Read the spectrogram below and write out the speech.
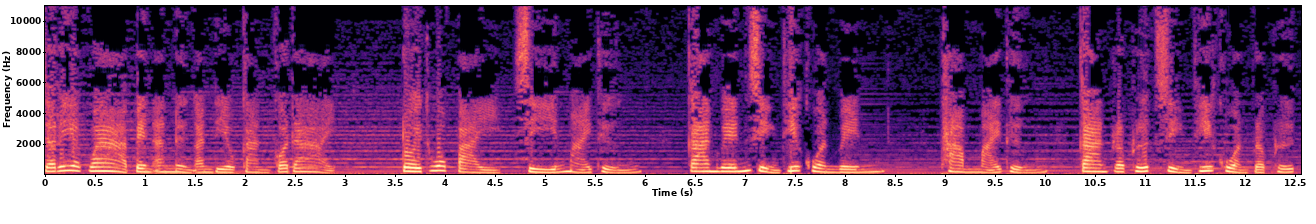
จะเรียกว่าเป็นอันหนึ่งอันเดียวกันก็ได้ โดยทั่วไป ศีลหมายถึง การเว้นสิ่งที่ควรเว้น ธรรมหมายถึง การประพฤติสิ่งที่ควรประพฤติ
